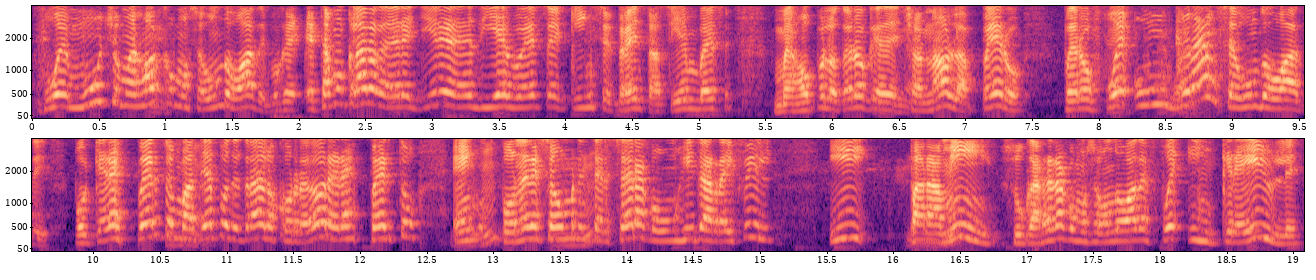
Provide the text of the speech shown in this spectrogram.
fue mucho mejor como segundo bate. Porque estamos claros que Derek Jeter es 10 veces, 15, 30, 100 veces mejor pelotero que de Charnaula. Pero, pero fue un gran segundo bate. Porque era experto en batear por detrás de los corredores. Era experto en poner ese hombre en tercera con un hit a Rayfield. Y para mí, su carrera como segundo bate fue increíble.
